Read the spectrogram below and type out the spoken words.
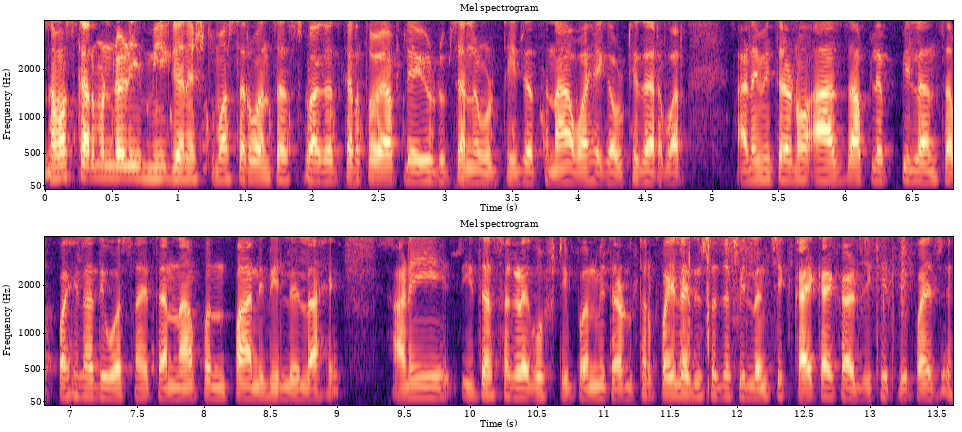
नमस्कार मंडळी मी गणेश तुम्हा सर्वांचं स्वागत करतोय आपल्या यूट्यूब चॅनलवरती ज्याचं नाव आहे गावठी दरबार. आणि मित्रांनो आज आपल्या पिलांचा पहिला दिवस आहे त्यांना आपण पाणी दिलेलं आहे. आणि इतर सगळ्या गोष्टी पण मित्रांनो तर पहिल्या दिवसाच्या पिलांची काय काय काळजी घेतली पाहिजे?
